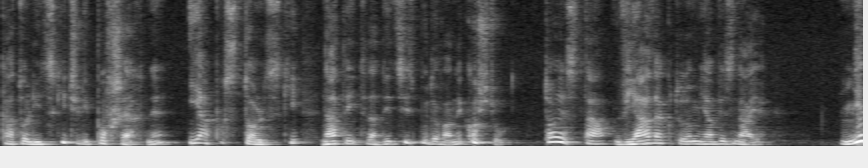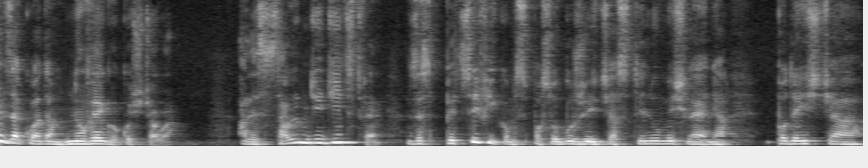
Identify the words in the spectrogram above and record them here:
katolicki, czyli powszechny i apostolski, na tej tradycji zbudowany Kościół. To jest ta wiara, którą ja wyznaję. Nie zakładam nowego Kościoła, ale z całym dziedzictwem, ze specyfiką sposobu życia, stylu myślenia, podejścia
